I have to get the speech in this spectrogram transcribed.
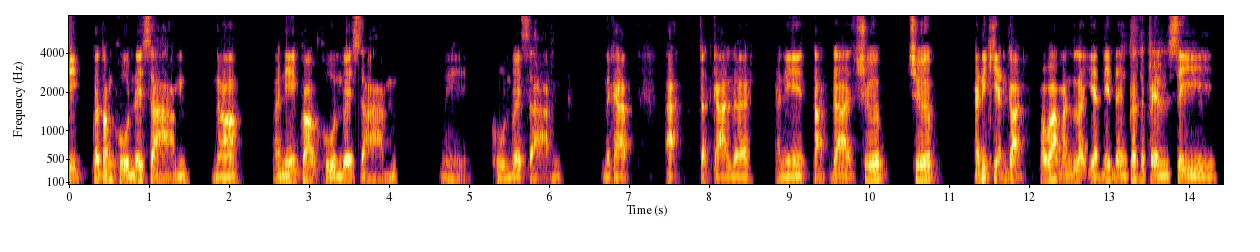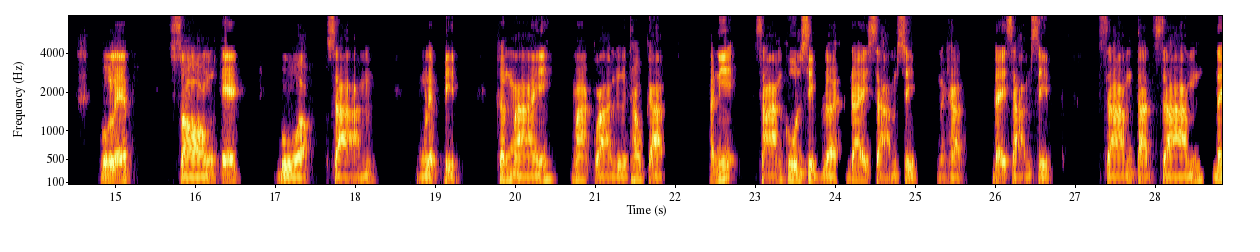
สิบก็ต้องคูณด้วยสามเนาะอันนี้ก็คูณด้วยสามนี่คูณด้วยสามนะครับอะจัดการเลย อันนี้ตัดได้ชึบชึบอันนี้เขียนก่อน เพราะว่ามันละเอียดนิดหนึ่งก็จะเป็นสี่วงเล็บสอง x บวกสามวงเล็บปิด เครื่องหมายมากกว่าหรือเท่ากับ อันนี้สามคูณสิบเลยได้สามสิบนะครับ ได้สามสิบสามตัดสามได้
